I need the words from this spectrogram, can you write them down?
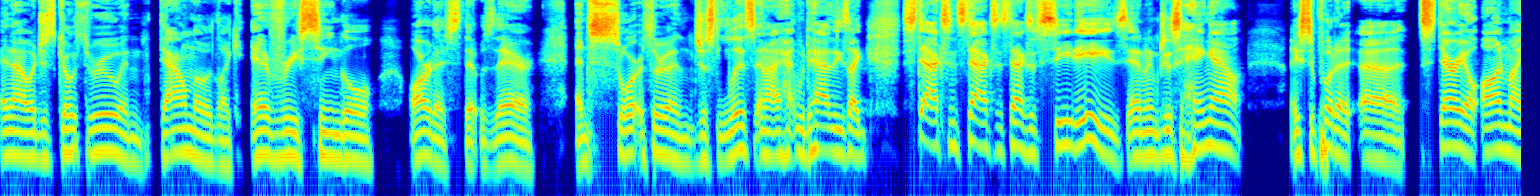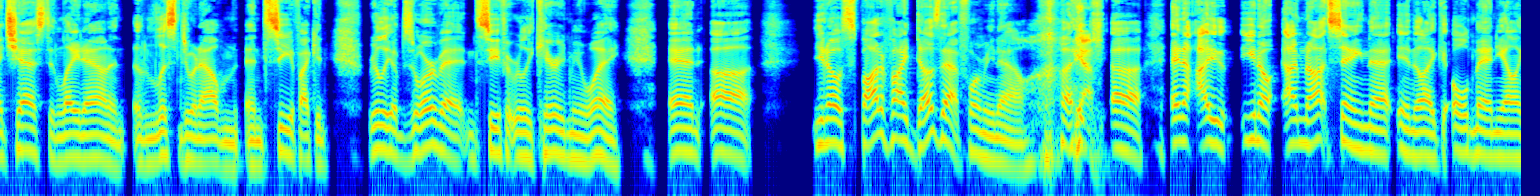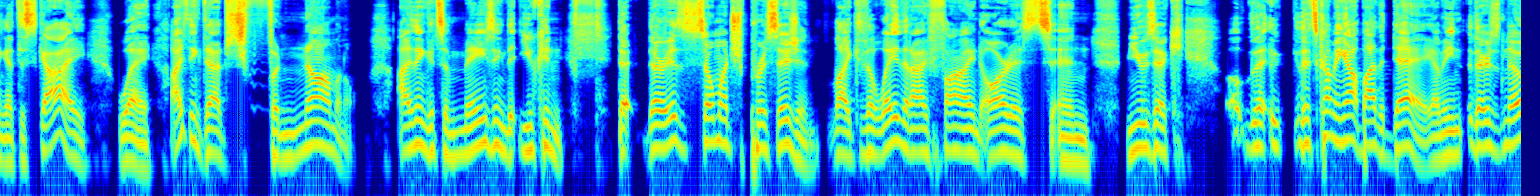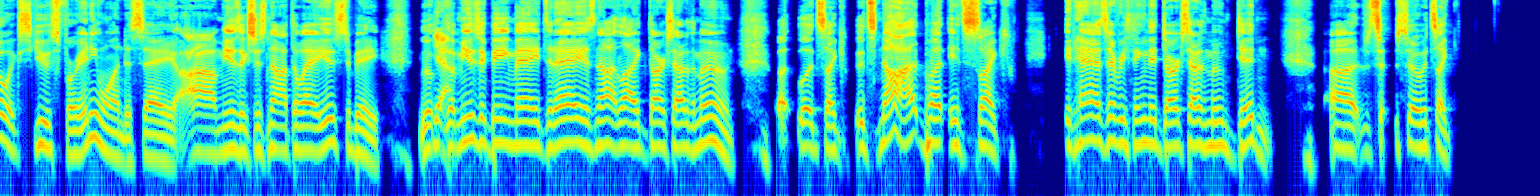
and I would just go through and download like every single artist that was there and sort through and just listen. And I would have these like stacks and stacks and stacks of CDs and just hang out I used to put a, a stereo on my chest and lay down and, and listen to an album and see if I could really absorb it and see if it really carried me away. And uh, you know, Spotify does that for me now. like, Yeah. uh, and I, you know, I'm not saying that in like old man yelling at the sky way. I think that's phenomenal. I think it's amazing that you can that there is so much precision. Like the way that I find artists and music that's coming out by the day. I mean, there's no excuse for anyone to say, "Ah, music's just not the way it used to be." The, Yeah. the music being made today is not like Dark Side of the Moon. Uh, Well, it's like it's not, but it's like it has everything that Dark Side of the Moon didn't. Uh, so, so it's like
